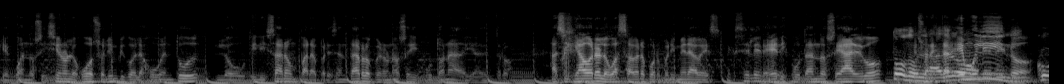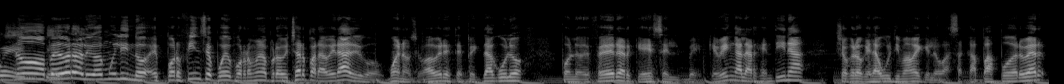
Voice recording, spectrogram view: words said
que cuando se hicieron los Juegos Olímpicos de la Juventud lo utilizaron para presentarlo, pero no se disputó nada ahí adentro. Así que ahora lo vas a ver por primera vez. Excelente. eh, disputándose algo. Todos Es ladrones, Es muy lindo. No, pero de verdad lo digo, es muy lindo. Eh, Por fin se puede por lo menos aprovechar para ver algo. Bueno, se va a ver este espectáculo con lo de Federer, que es el que venga a la Argentina. Yo creo que es la última vez que lo vas a capaz poder ver.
